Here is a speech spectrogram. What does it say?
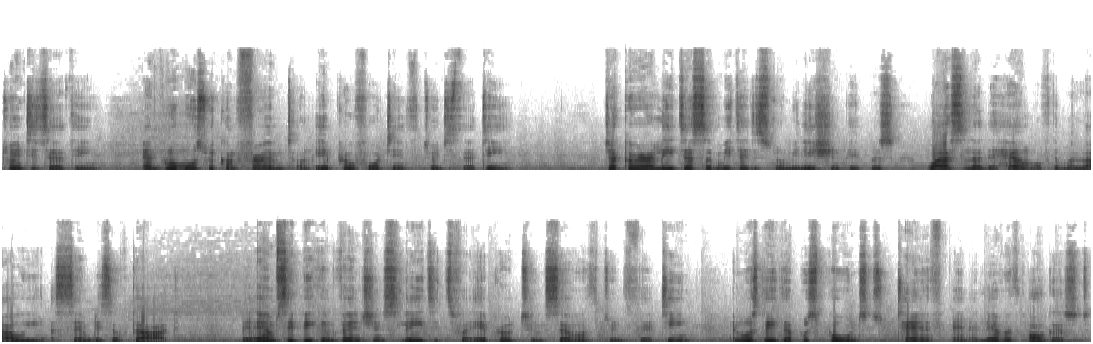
2013, and rumors were confirmed on April 14, 2013. Chakwera later submitted his nomination papers while still at the helm of the Malawi Assemblies of God. The MCP convention slated for April 27, 2013 and was later postponed to 10th and 11th August,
